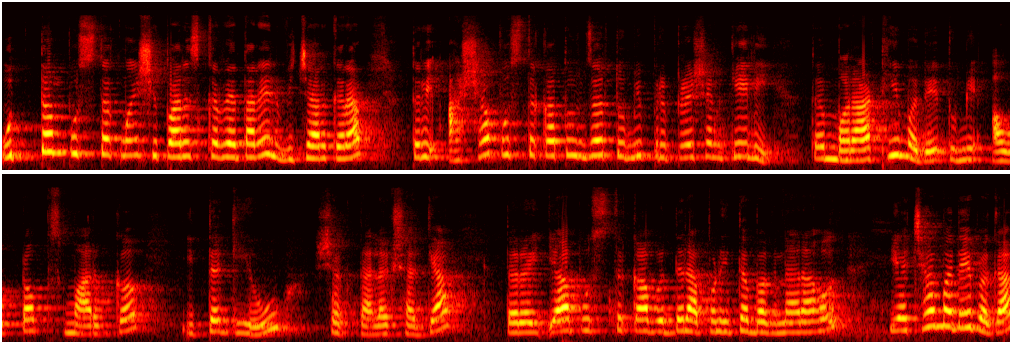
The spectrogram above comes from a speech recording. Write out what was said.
उत्तम पुस्तक म्हणून शिफारस करण्यात आले विचार करा. तरी अशा पुस्तकातून जर तुम्ही प्रिपरेशन केली तर मराठीमध्ये तुम्ही आउट ऑफ मार्क इथं घेऊ शकता. लक्षात घ्या. तर या पुस्तकाबद्दल आपण इथं बघणार आहोत. याच्यामध्ये बघा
